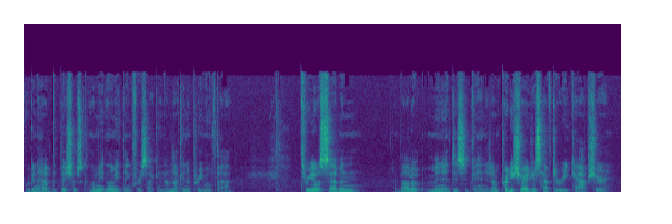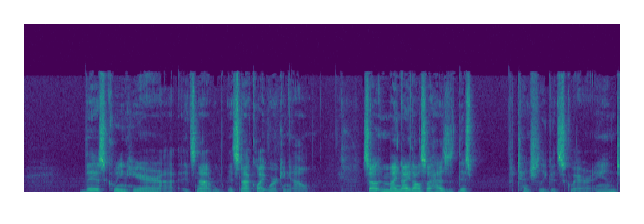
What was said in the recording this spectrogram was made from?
We're gonna have the bishops. Let me let me think for a second. I'm not gonna pre-move that. 307, about a minute disadvantage. I'm pretty sure I just have to recapture this queen here. Uh, it's not it's not quite working out. So my knight also has this potentially good square, and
